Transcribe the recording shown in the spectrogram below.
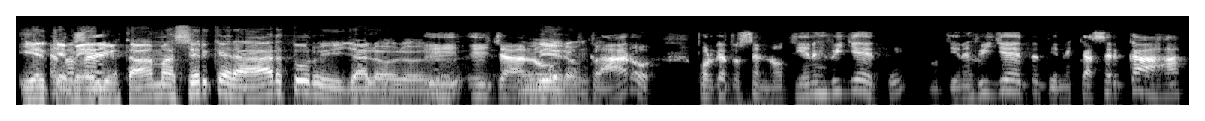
y el que entonces- medio estaba más cerca era Arthur y ya lo, lo- y, y ya lo dieron. claro, porque entonces no tienes billete, no tienes billete, tienes que hacer caja.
